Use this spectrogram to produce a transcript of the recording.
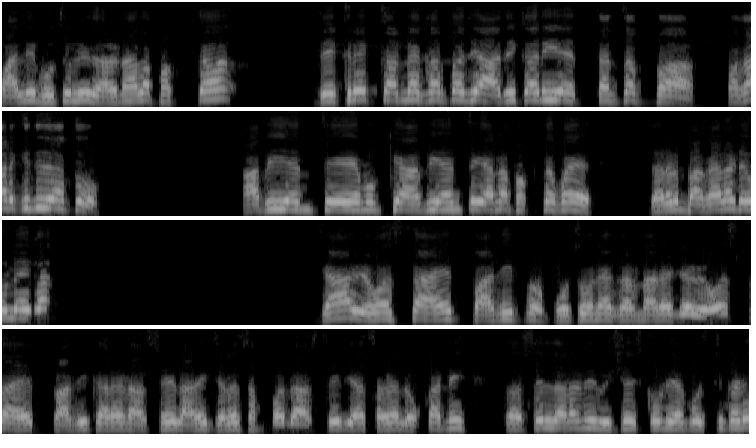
पाली भुतुली धरणाला फक्त देखरेख करण्याकरता जे अधिकारी आहेत त्यांचा पगार किती जातो? अभियंते मुख्य अभियंते यांना फक्त धरण बघायला ठेवलंय का? ज्या व्यवस्था आहेत पाणी पोचवण्या करणाऱ्या ज्या व्यवस्था आहेत प्राधिकरण असेल आणि जलसंपदा असतील या सगळ्या लोकांनी तहसीलदारांनी विशेष करून या गोष्टीकडे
